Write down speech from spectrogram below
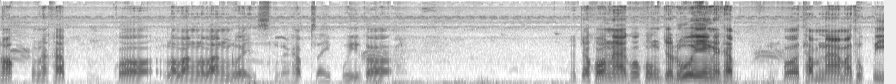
น็อกนะครับ ก็ระวังระวังด้วยนะครับ ใส่ปุ๋ยก็ เจ้าของนาก็คงจะรู้เองนะครับ เพราะว่าทำนามาทุกปี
